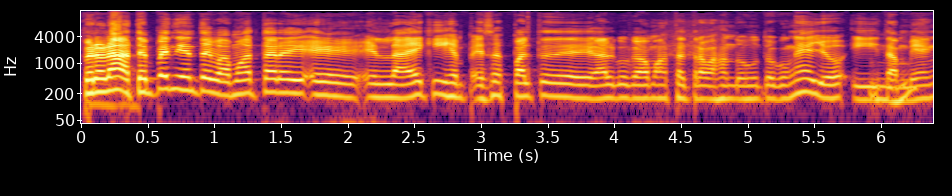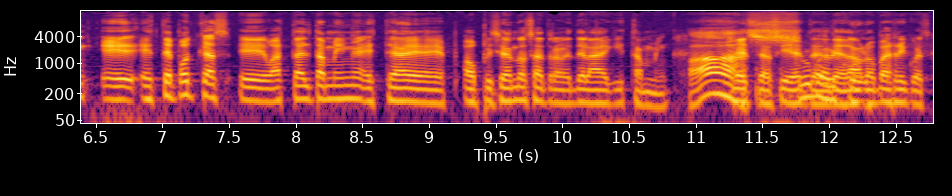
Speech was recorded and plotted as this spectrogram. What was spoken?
Pero nada, estén pendientes, vamos a estar eh, eh, en la X, eso es parte de algo que vamos a estar trabajando junto con ellos y también eh, este podcast eh, va a estar también este, eh, auspiciándose a través de la X también. Ah, este, así es, de, de cool. By Request.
